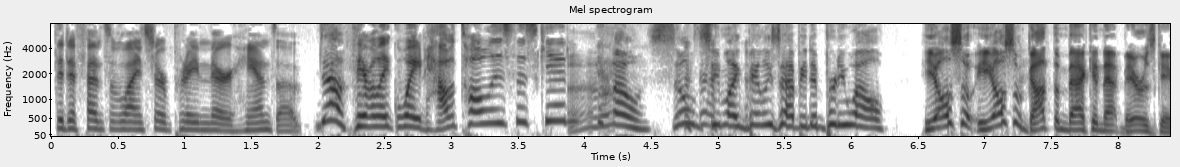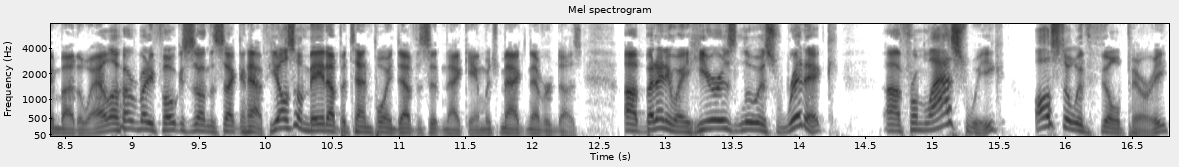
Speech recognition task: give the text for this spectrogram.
The defensive line started putting their hands up. Yeah. They were like, wait, how tall is this kid? I don't know. Still seemed like Bailey Zappe did pretty well. He also he also got them back in that Bears game, by the way. I love how everybody focuses on the second half. He also made up a ten point deficit in that game, which Mac never does. Uh, but anyway, here is Louis Riddick uh, from last week, also with Phil Perry,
